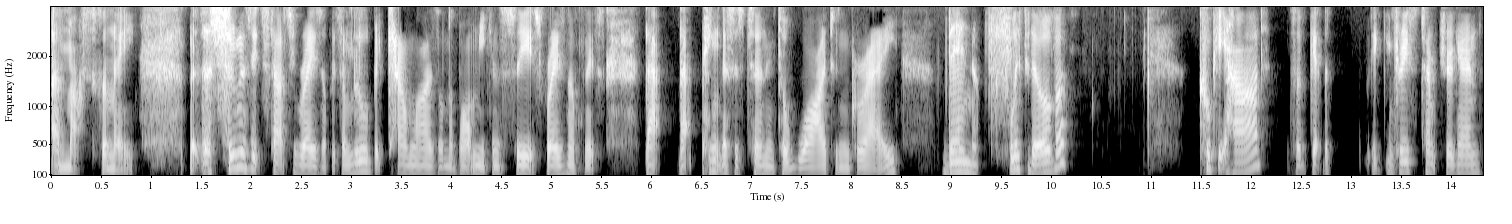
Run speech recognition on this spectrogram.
a must for me. But as soon as it starts to raise up, it's a little bit caramelized on the bottom. You can see it's raising up, and it's that that pinkness has turned into white and grey. Then flip it over, cook it hard, so get the increase the temperature again,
